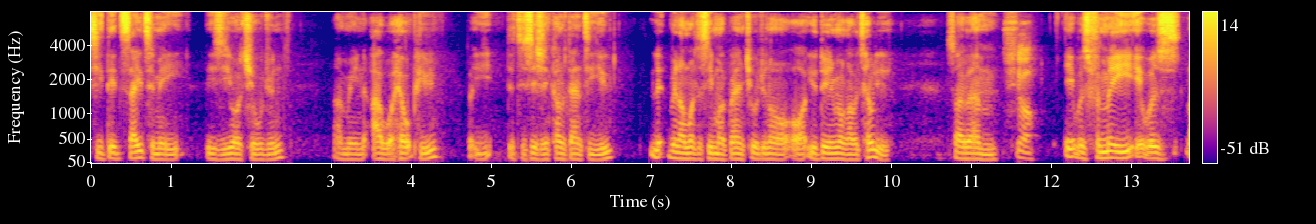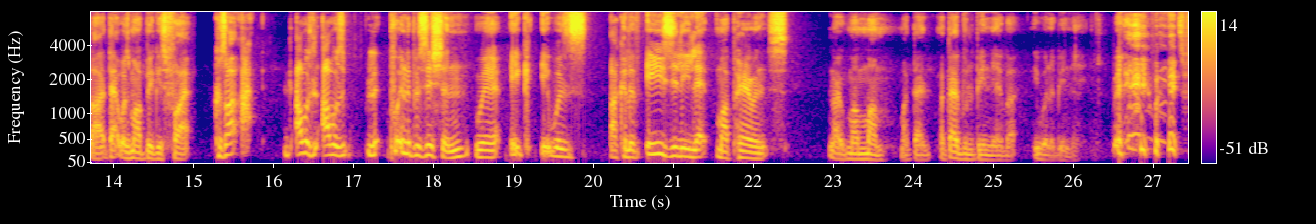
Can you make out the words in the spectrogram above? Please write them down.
she did say to me, "These are your children. I mean, I will help you, but you, the decision comes down to you." when I want to see my grandchildren or, or you're doing wrong, I will tell you. So um, sure, it was for me. It was like that was my biggest fight because I, I I was I was put in a position where it it was I could have easily let my parents, no, my mum, my dad, my dad would have been there, but he wouldn't have been there.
